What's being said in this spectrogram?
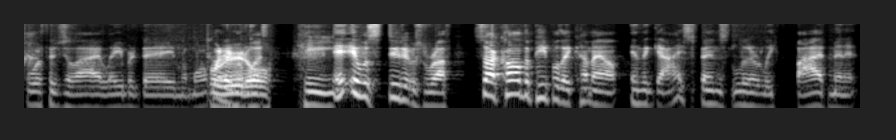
Fourth of July, Labor Day, Memorial, whatever it was. It, it was, dude, it was rough. So I called the people. They come out, and the guy spends literally five minutes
